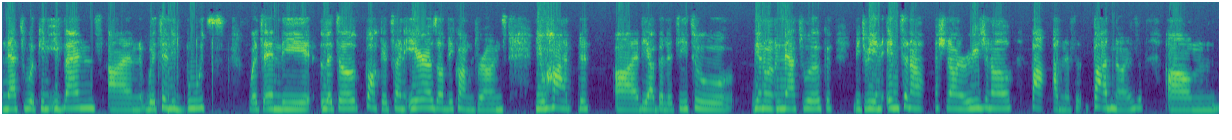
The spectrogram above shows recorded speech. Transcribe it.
networking events and within the booths, within the little pockets and areas of the conference, you had uh, the ability to, you know, network between international and regional partners, partners um,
